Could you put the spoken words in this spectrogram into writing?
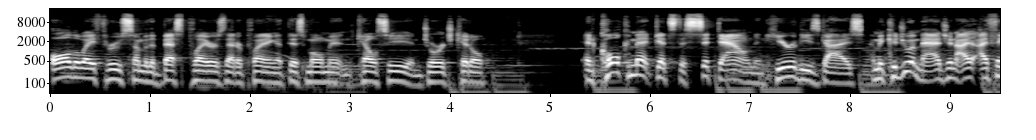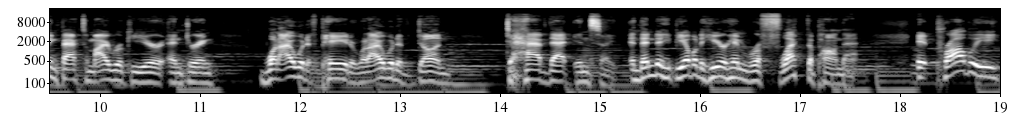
all the way through some of the best players that are playing at this moment in Kelce and George Kittle. And Cole Kmet gets to sit down and hear these guys. I mean, could you imagine? I, I, think back to my rookie year entering what I would have paid or what I would have done to have that insight. And then to be able to hear him reflect upon that. It probably,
